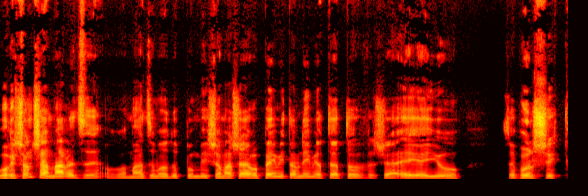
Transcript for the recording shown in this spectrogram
הוא הראשון שאמר את זה, הוא אמר את זה מאוד בפומבי, שאמר שהאירופאים מתאמנים יותר טוב ושה-AAU זה בולשיט.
